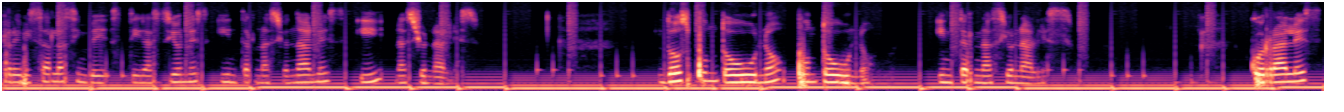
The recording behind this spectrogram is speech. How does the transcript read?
revisar las investigaciones internacionales y nacionales. 2.1.1 Internacionales. Corrales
